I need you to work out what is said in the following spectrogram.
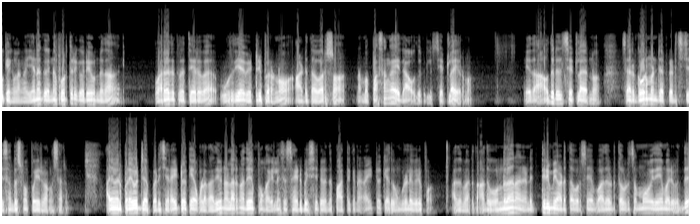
ஓகேங்களாங்க எனக்கு என்னை பொறுத்த வரைக்கும் ஒரே ஒன்று தான். வர இருக்கிற தேர்வை உறுதியாக வெற்றி பெறணும். அடுத்த வருஷம் நம்ம பசங்க ஏதாவது செட்டில் ஆயிடணும் ஏதாவது இதில் செட்டில் ஆயிடணும். சார் கவர்மெண்ட் ஜாப் கிடச்சிச்சு சந்தோஷமாக போயிடுவாங்க சார் அதே மாதிரி ப்ரைவேட் ஜாப் கிடச்சி ரைட் ஓகே உங்களுக்கு அதுவும் நல்லா இருக்கும் அதே போங்க. இல்லை சார் சைடு பை சைடு வந்து பார்த்துக்கிறேன் ரைட் ஓகே அது உங்களோட விருப்பம். அது மாதிரி தான் அது ஒன்று தான் நான் நினை திரும்பி அடுத்த வருஷம் அது அடுத்த வருஷமும் இதே மாதிரி வந்து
